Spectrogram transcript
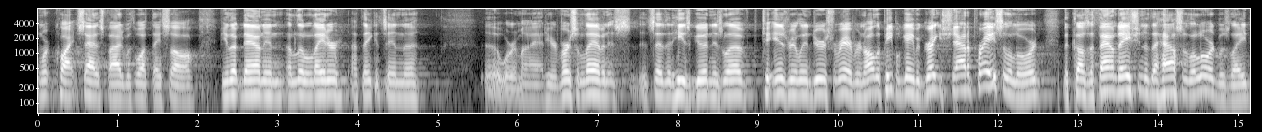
weren't quite satisfied with what they saw. If you look down in a little later, I think it's in the, uh, where am I at here? Verse 11, it says that he's good and his love to Israel endures forever. And all the people gave a great shout of praise to the Lord because the foundation of the house of the Lord was laid.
